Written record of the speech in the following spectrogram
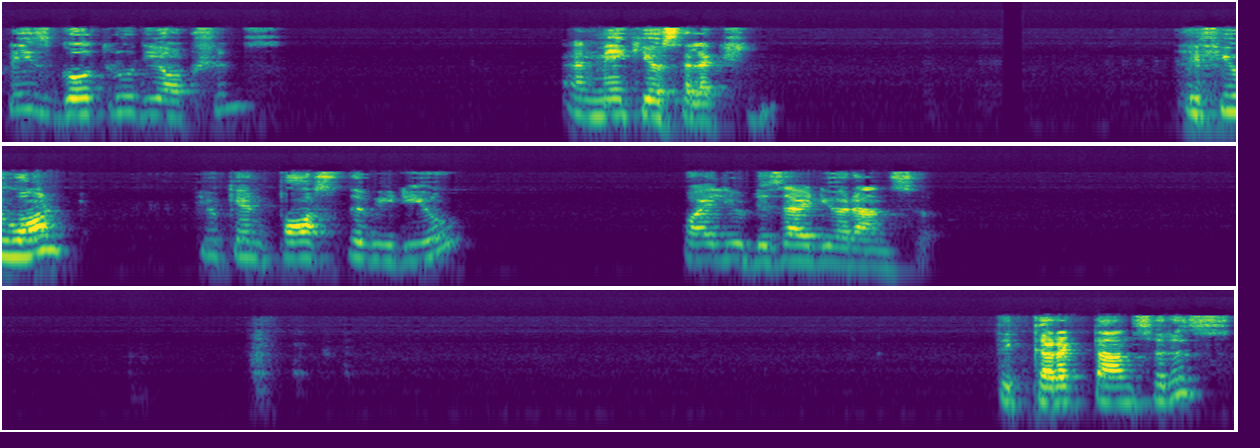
Please go through the options and make your selection. If you want, you can pause the video while you decide your answer. The correct answer is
